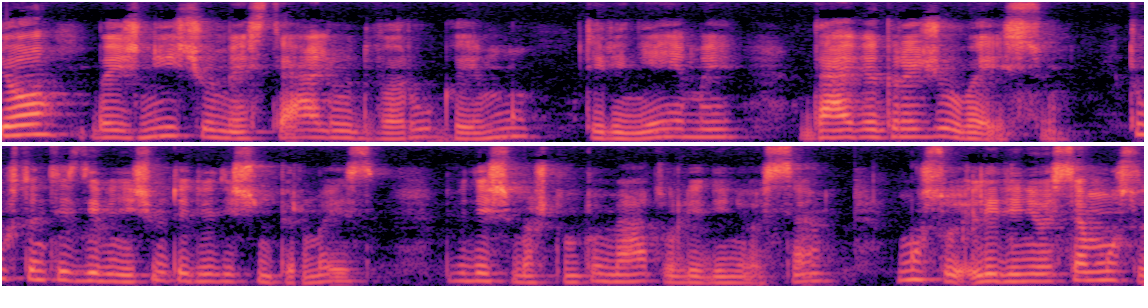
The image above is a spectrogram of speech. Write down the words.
Jo bažnyčių, miestelių, dvarų, kaimų tyrinėjimai davė gražių vaisių. 1921-1928 metų leidiniuose, mūsų, leidiniuose mūsų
